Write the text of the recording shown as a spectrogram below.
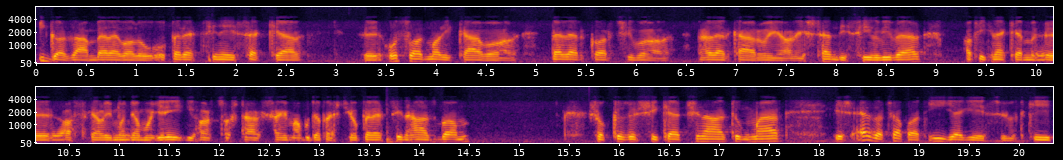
igazán belevaló operettszínészekkel, Oswald Marikával, Peller Karcsival, Peller Károlyjal és Sandy Szilvivel, akik nekem azt kell, hogy mondjam, hogy régi harcos társaim a Budapesti Operett Színházban, sok közös sikert csináltunk már, és ez a csapat így egészült ki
